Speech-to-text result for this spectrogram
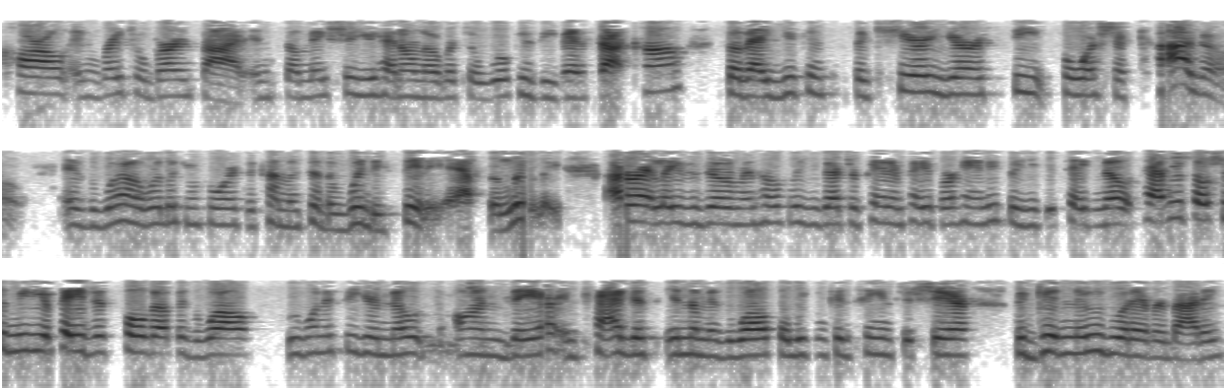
Carl and Rachel Burnside. And so make sure you head on over to wilkinsevents.com so that you can secure your seat for Chicago as well. We're looking forward to coming to the Windy City. Absolutely. All right, ladies and gentlemen, hopefully you got your pen and paper handy so you can take notes. Have your social media pages pulled up as well. We want to see your notes on there and tag us in them as well so we can continue to share the good news with everybody.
